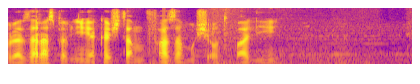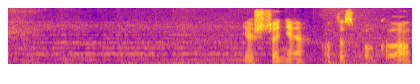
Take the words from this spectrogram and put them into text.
Dobra, zaraz pewnie jakaś tam faza mu się odpali. Jeszcze nie. Oto spoko.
